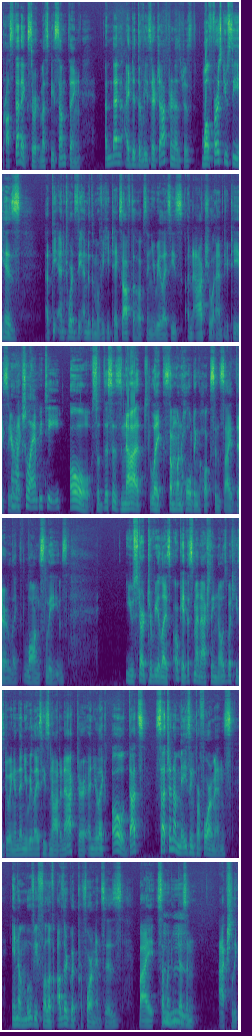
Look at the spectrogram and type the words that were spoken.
prosthetics or it must be something. And then I did the research after and I was just, well, first you see his. At the end, towards the end of the movie, he takes off the hooks, and you realize he's an actual amputee. So you're An like, actual amputee. oh, so this is not like someone holding hooks inside their like long sleeves. You start to realize, okay, this man actually knows what he's doing, and then you realize he's not an actor, and you're like, oh, that's such an amazing performance in a movie full of other good performances by someone who mm-hmm. doesn't actually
